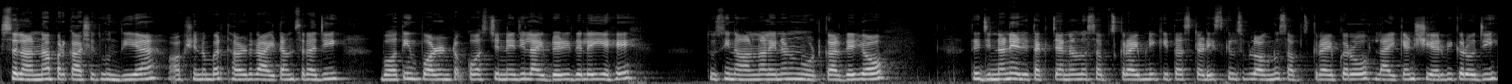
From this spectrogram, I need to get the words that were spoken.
ਸਾਲਾਨਾ ਪ੍ਰਕਾਸ਼ਿਤ ਹੁੰਦੀ ਹੈ। ਆਪਸ਼ਨ ਨੰਬਰ 3 ਰਾਈਟ ਆਨਸਰ ਹੈ ਜੀ। ਬਹੁਤ ਹੀ ਇੰਪੋਰਟੈਂਟ ਕੁਐਸਚਨ ਨੇ ਜੀ ਲਾਇਬ੍ਰੇਰੀ ਦੇ ਲਈ ਇਹ। ਤੁਸੀਂ ਨਾਲ ਨਾਲ ਇਹਨਾਂ ਨੂੰ ਨੋਟ ਕਰਦੇ ਜਾਓ। ਤੇ ਜਿਨ੍ਹਾਂ ਨੇ ਅਜੇ ਤੱਕ ਚੈਨਲ ਨੂੰ ਸਬਸਕ੍ਰਾਈਬ ਨਹੀਂ ਕੀਤਾ ਸਟੱਡੀ ਸਕਿੱਲਸ ਵਲੌਗ ਨੂੰ ਸਬਸਕ੍ਰਾਈਬ ਕਰੋ ਲਾਈਕ ਐਂਡ ਸ਼ੇਅਰ ਵੀ ਕਰੋ ਜੀ।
